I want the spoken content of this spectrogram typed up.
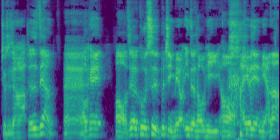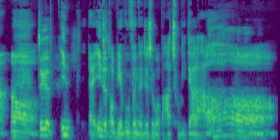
就是这样啦，就是这样。哎、欸、，OK，哦，这个故事不仅没有硬着头皮哦，还有点娘啊哦。这个硬呃硬着头皮的部分呢，就是我把它处理掉啦。哦，哦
